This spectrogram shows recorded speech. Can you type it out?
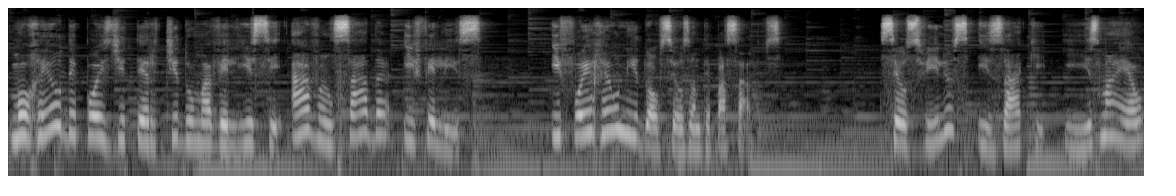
Morreu depois de ter tido uma velhice avançada e feliz, e foi reunido aos seus antepassados. Seus filhos, Isaque e Ismael,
